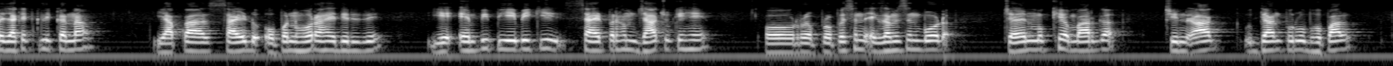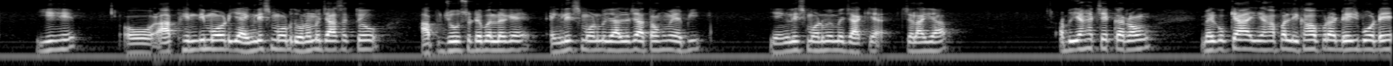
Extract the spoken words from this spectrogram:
पर जाके क्लिक करना। ये आपका साइड ओपन हो रहा है धीरे धीरे ये एम की साइड पर हम जा चुके हैं और प्रोफेशनल एग्जामिनेशन बोर्ड, चयन मुख्य मार्ग, चिराग, उद्यान, पूर्व भोपाल, ये है। और आप हिंदी मोड या इंग्लिश मोड दोनों में जा सकते हो। आप जो सुटेबल लगे, इंग्लिश मोड में जाना चाहता हूँ मैं अभी। ये इंग्लिश मोड में मैं जाके चला गया। अब यहाँ चेक कर रहा हूँ। मेरे को क्या यहाँ पर लिखा हुआ पूरा डैशबोर्ड है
